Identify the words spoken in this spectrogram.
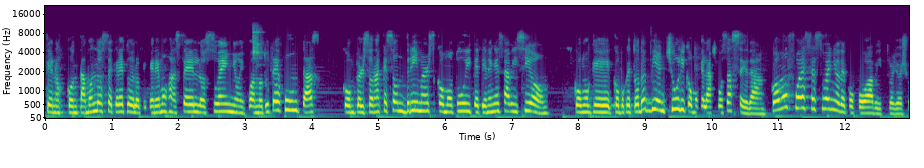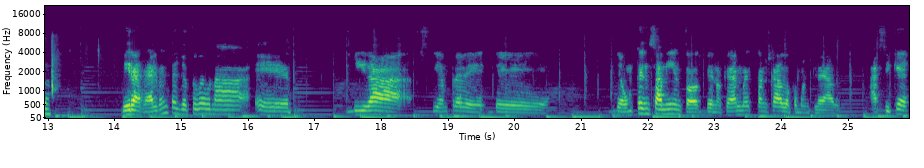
que nos contamos los secretos de lo que queremos hacer, los sueños, y cuando tú te juntas con personas que son dreamers como tú y que tienen esa visión, como que, como que todo es bien chulo y como que las cosas se dan. ¿Cómo fue ese sueño de Cocoa Bistro, Joshua? Mira, realmente yo tuve una eh, vida siempre de de un pensamiento de no quedarme estancado como empleado. Así que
